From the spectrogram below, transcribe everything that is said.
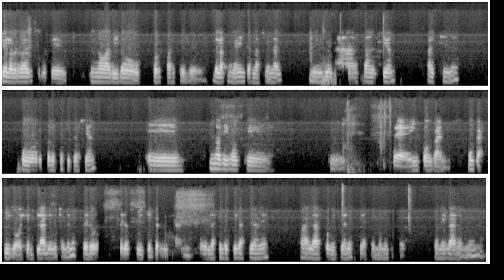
Yo la verdad creo que no ha habido por parte de, de la comunidad internacional ninguna sanción a China por, por esta situación. Eh, no digo que, se impongan un castigo ejemplar, ni mucho menos, pero, pero sí que permitan eh, las investigaciones a las comisiones que hasta el momento se, negaron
